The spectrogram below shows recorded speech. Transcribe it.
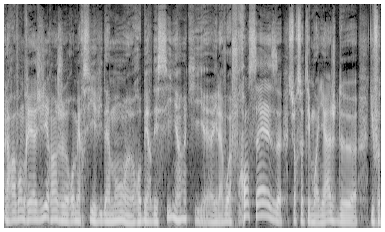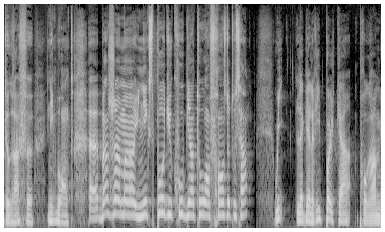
Alors avant de réagir, hein, je remercie évidemment euh, Robert Dessy, hein, qui euh, est la voix française sur ce témoignage de, du photographe euh, Nick Brandt. Benjamin, une expo du coup bientôt en France de tout ça? Oui, la galerie Polka programme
